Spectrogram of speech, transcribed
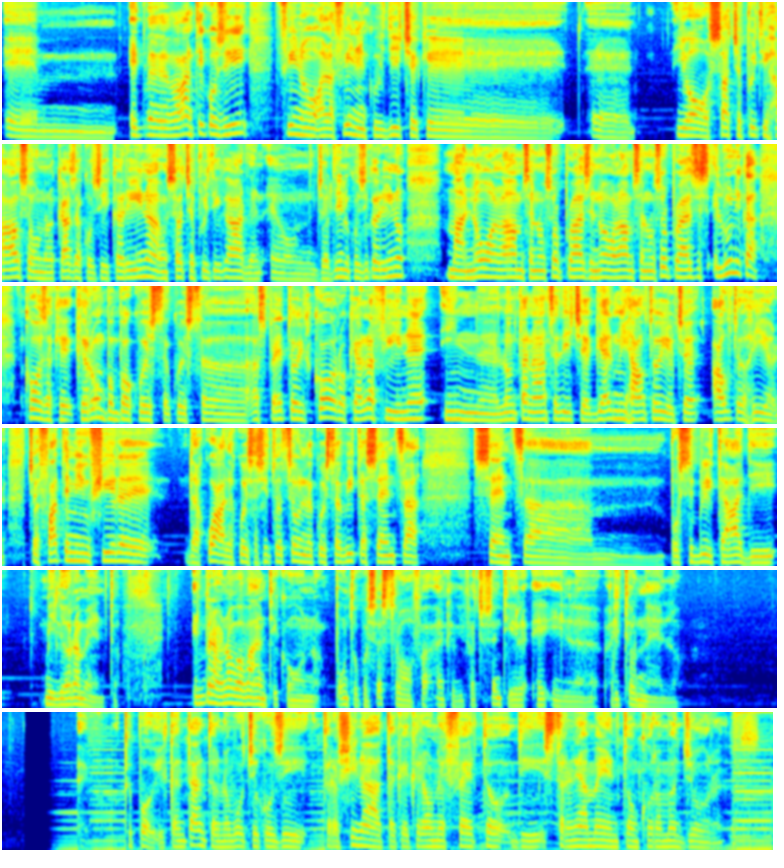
Ehm, e, e va avanti così fino alla fine in cui dice che eh, io ho such a pretty house, ho una casa così carina, un such a pretty garden, è un giardino così carino, ma no alarms and no surprises, no alarms and no surprises. E l'unica cosa che, che rompe un po' questo, questo, aspetto è il coro che alla fine in lontananza dice get me out of here, cioè out of here, cioè fatemi uscire da qua, da questa situazione, da questa vita senza, senza um, possibilità di miglioramento. Il brano va avanti con appunto questa strofa eh, che vi faccio sentire e il ritornello. Ecco, che poi il cantante ha una voce così trascinata che crea un effetto di straniamento ancora maggiore.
